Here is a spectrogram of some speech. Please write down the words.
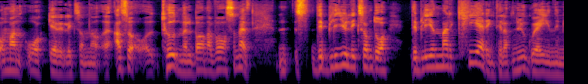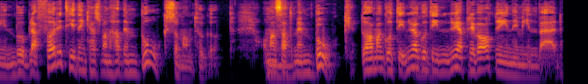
om man åker liksom, alltså tunnelbana, vad som helst. Det blir ju liksom då, det blir en markering till att nu går jag in i min bubbla. Förr i tiden kanske man hade en bok som man tog upp. Om man satt med en bok, då har man gått in, nu har jag gått in, nu är jag privat, nu är jag inne i min värld.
